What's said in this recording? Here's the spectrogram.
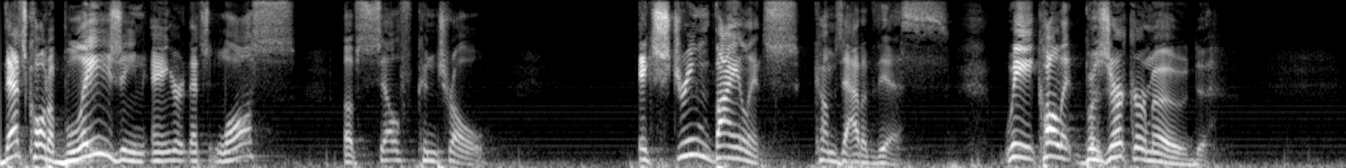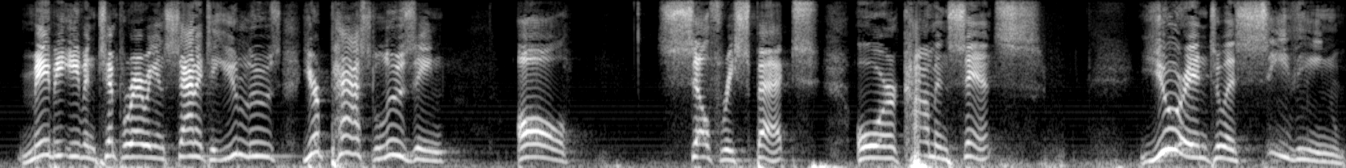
that's called a blazing anger. That's loss of self control. Extreme violence comes out of this. We call it berserker mode. Maybe even temporary insanity. You lose, you're past losing all self respect or common sense. You're into a seething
